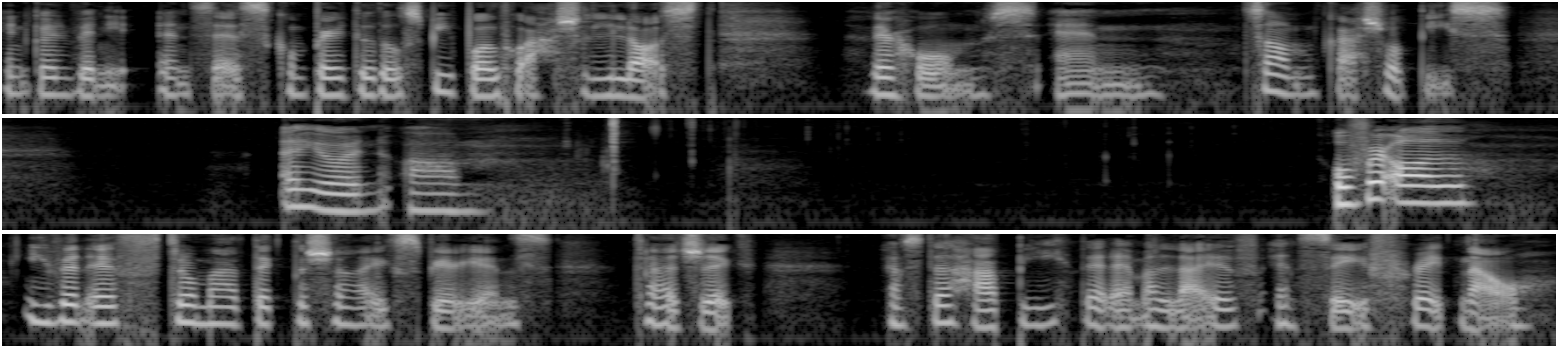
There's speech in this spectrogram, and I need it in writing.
inconveniences compared to those people who actually lost their homes and some casualties. Ayun, um, overall, even if traumatic to siya experience, tragic, I'm still happy that I'm alive and safe right now.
